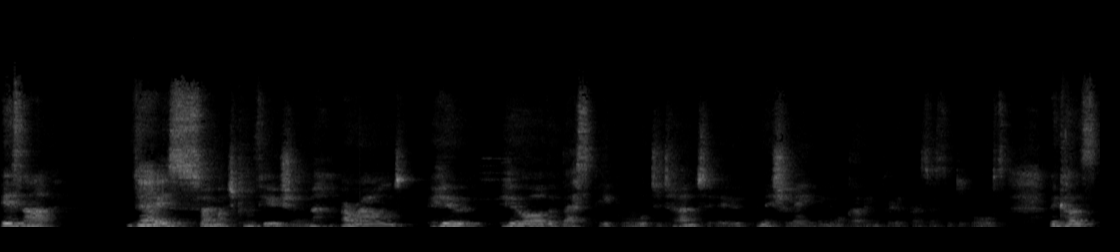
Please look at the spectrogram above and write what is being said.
is that there is so much confusion around who who are the best people to turn to initially when you're going through the process of divorce, because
